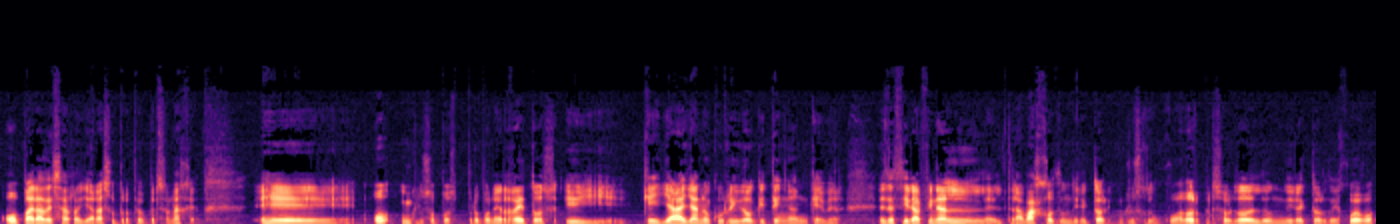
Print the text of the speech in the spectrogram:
o para desarrollar a su propio personaje. Eh, o incluso pues, proponer retos y que ya hayan ocurrido que tengan que ver. Es decir, al final el trabajo de un director, incluso de un jugador, pero sobre todo el de un director de juego,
